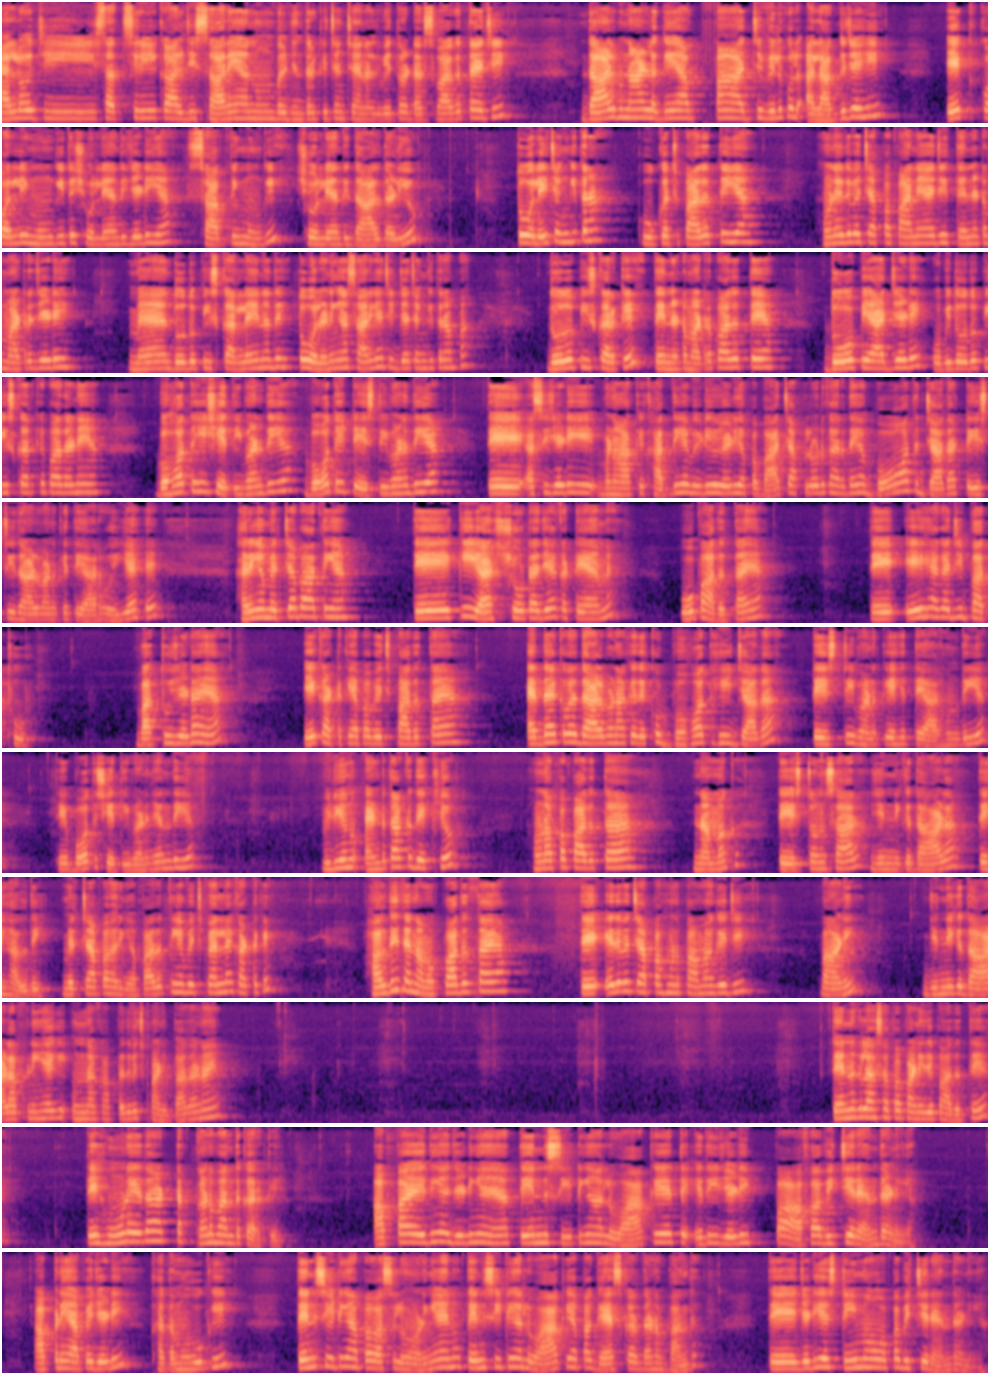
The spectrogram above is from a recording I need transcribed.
Hello ਜੀ, ਸਤਿ ਸ੍ਰੀ ਅਕਾਲ ਜੀ ਸਾਰਿਆਂ ਨੂੰ। ਬਲਜਿੰਦਰ ਕਿਚਨ ਚੈਨਲ ਵਿੱਚ ਤੁਹਾਡਾ ਸਵਾਗਤ ਹੈ ਜੀ। ਦਾਲ ਬਣਾਉਣ ਲੱਗੇ ਹਾਂ ਆਪਾਂ ਅੱਜ ਬਿਲਕੁਲ ਅਲੱਗ ਜਿਹੀ। ਇੱਕ ਕੌਲੀ ਮੂੰਗੀ ਤੇ ਛੋਲਿਆਂ ਦੀ ਜਿਹੜੀ ਆ, ਸਾਬਤੀ ਮੂੰਗੀ, ਛੋਲਿਆਂ ਦੀ ਦਾਲ ਦਲਿਓ। ਧੋ ਲਈ ਚੰਗੀ ਤਰ੍ਹਾਂ ਕੁੱਕਰ 'ਚ ਪਾ ਦਿੱਤੀ ਆ। ਹੁਣ ਇਹਦੇ ਵਿੱਚ ਆਪਾਂ ਪਾਣੇ ਆ ਜੀ ਤਿੰਨ ਟਮਾਟਰ ਜਿਹੜੇ। ਮੈਂ ਦੋ ਦੋ ਪੀਸ ਕਰ ਲਏ ਇਹਨਾਂ ਦੇ। ਧੋ ਲੈਣੀਆਂ ਸਾਰੀਆਂ ਚੀਜ਼ਾਂ ਚੰਗੀ ਤਰ੍ਹਾਂ ਆਪਾਂ। ਦੋ ਦੋ ਪੀਸ ਕਰਕੇ ਤਿੰਨ ਟਮਾਟਰ ਪਾ ਦਿੱਤੇ ਆ। ਦੋ ਪਿਆਜ਼ ਜਿਹੜੇ, ਉਹ ਵੀ ਦੋ ਦੋ ਪੀਸ ਕਰਕੇ ਪਾ ਦੇਣੇ ਆ। ਬਹੁਤ ਹੀ ਛੇਤੀ ਬਣਦੀ ਆ, ਬਹੁਤ ਹੀ ਟੇਸਟੀ ਬਣਦੀ ਆ। ਤੇ ਅਸੀਂ ਜਿਹੜੀ ਬਣਾ ਕੇ ਖਾਧੀ ਆ ਵੀਡੀਓ ਜਿਹੜੀ ਆਪਾਂ ਬਾਅਦ ਚ ਅਪਲੋਡ ਕਰਦੇ ਆ, ਬਹੁਤ ਜ਼ਿਆਦਾ ਟੇਸਟੀ ਦਾਲ ਬਣ ਕੇ ਤਿਆਰ ਹੋਈ ਹੈ ਇਹ। ਹਰੀਆਂ ਮਿਰਚਾਂ ਪਾਤੀਆਂ ਤੇ ਘੀਆ ਛੋਟਾ ਜਿਹਾ ਕੱਟਿਆ ਮੈਂ, ਉਹ ਪਾ ਦਿੱਤਾ ਆ। ਤੇ ਇਹ ਹੈਗਾ ਜੀ ਬਾਥੂ। ਬਾਥੂ ਜਿਹੜਾ ਆ, ਇਹ ਕੱਟ ਕੇ ਆਪਾਂ ਵਿੱਚ ਪਾ ਦਿੱਤਾ ਆ। ਐਦਾਂ ਇੱਕ ਵਾਰ ਦਾਲ ਬਣਾ ਕੇ ਦੇਖੋ, ਬਹੁਤ ਹੀ ਜ਼ਿਆਦਾ ਟੇਸਟੀ ਬਣ ਕੇ ਇਹ ਤਿਆਰ ਹੁੰਦੀ ਆ ਤੇ ਬਹੁਤ ਛੇਤੀ ਬਣ ਜਾਂਦੀ ਆ। ਵੀਡੀਓ ਨੂੰ ਐਂਡ ਤੱਕ ਦੇਖਿਓ। ਹੁਣ ਆਪਾਂ ਪਾ ਦਿੱਤਾ ਨਮਕ, ਟੇਸਟ ਅਨੁਸਾਰ ਜਿੰਨੀ ਕੁ ਦਾਲ ਆ ਤੇ ਹਲਦੀ। ਮਿਰਚਾਂ ਆਪਾਂ ਹਰੀਆਂ ਪਾ ਦਿੱਤੀਆਂ ਵਿੱਚ ਪਹਿਲਾਂ ਹੀ ਕੱਟ ਕੇ। ਹਲਦੀ ਤੇ ਨਮਕ ਪਾ ਦਿੱਤਾ ਆ ਤੇ ਇਹਦੇ ਵਿੱਚ ਆਪਾਂ ਹੁਣ ਪਾਵਾਂਗੇ ਜੀ ਪਾਣੀ। ਜਿੰਨੀ ਕੁ ਦਾਲ ਆਪਣੀ ਹੈਗੀ, ਉਨਾ ਕੱਪ ਇਹਦੇ ਵਿੱਚ ਪਾਣੀ ਪਾ ਦੇਣਾ ਹੈ ਤਿੰਨ ਗਲਾਸ ਆਪਾਂ ਪਾਣੀ ਦੇ ਪਾ ਦਿੱਤੇ ਆ। ਤੇ ਹੁਣ ਇਹਦਾ ਢੱਕਣ ਬੰਦ ਕਰਕੇ ਆਪਾਂ ਇਹਦੀਆਂ ਜਿਹੜੀਆਂ ਆ, ਤਿੰਨ ਸੀਟੀਆਂ ਲਵਾ ਕੇ ਤੇ ਇਹਦੀ ਜਿਹੜੀ ਭਾਫ ਆ ਵਿੱਚੇ ਰਹਿਣ ਦੇਣੀ ਆ। ਆਪਣੇ ਆਪੇ ਜਿਹੜੀ ਖਤਮ ਹੋਊਗੀ। ਤਿੰਨ ਸੀਟੀਆਂ ਆਪਾਂ ਬਸ ਲਵਾਉਣੀਆਂ ਇਹਨੂੰ ਤਿੰਨ ਸੀਟੀਆਂ ਲਵਾ ਕੇ ਆਪਾਂ ਗੈਸ ਕਰ ਦੇਣਾ ਬੰਦ। ਤੇ ਜਿਹੜੀ ਇਹ ਸਟੀਮ ਆ, ਉਹ ਆਪਾਂ ਵਿੱਚੇ ਰਹਿਣ ਦੇਣੀ ਆ।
